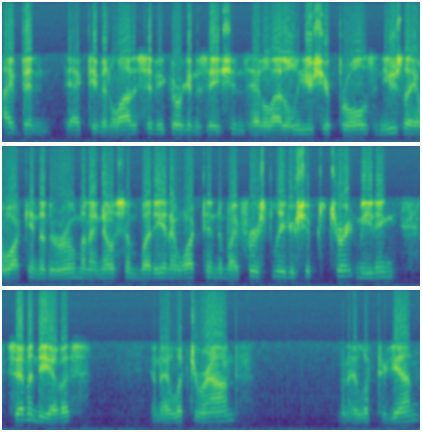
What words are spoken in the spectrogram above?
I've been active in a lot of civic organizations, had a lot of leadership roles, and usually I walk into the room and I know somebody, and I walked into my first Leadership Detroit meeting, 70 of us, and I looked around, and I looked again.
